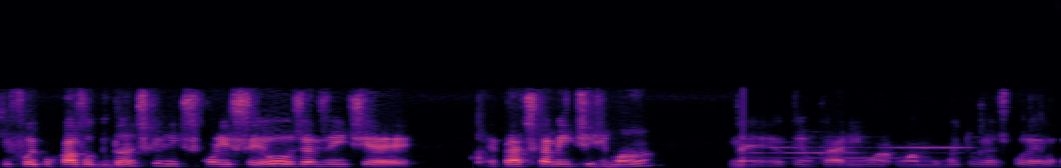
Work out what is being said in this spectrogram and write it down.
que foi por causa do Dante que a gente se conheceu. Hoje a gente é, é praticamente irmã né? Eu tenho um carinho, um amor muito grande por ela.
